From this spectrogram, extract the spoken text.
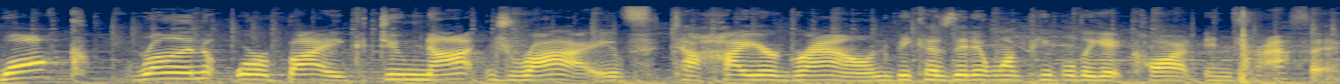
walk, run, or bike. Do not drive to higher ground because they didn't want people to get caught in traffic.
